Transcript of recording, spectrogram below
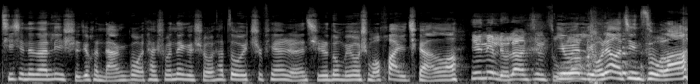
提起那段历史就很难过，他说那个时候他作为制片人其实都没有什么话语权了，因为那个流量进组了，因为流量进组了。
